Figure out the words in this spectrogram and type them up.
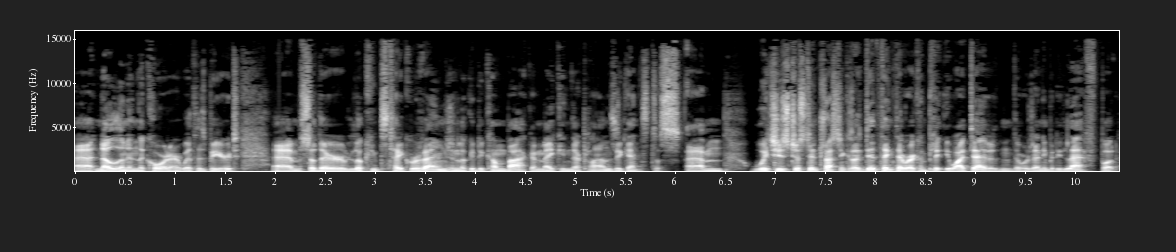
uh, Nolan in the corner with his beard. Um, so they're looking to take revenge and looking to come back and making their plans against us. Um, which is just interesting because I did think they were completely wiped out and there was anybody left, but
